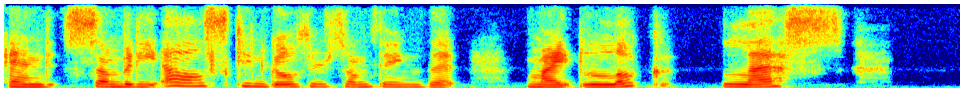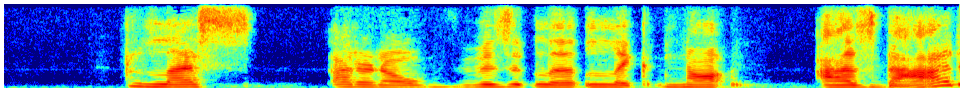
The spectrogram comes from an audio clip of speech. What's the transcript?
And somebody else can go through something that might look less, less, I don't know, visit like not as bad,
